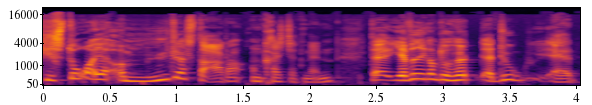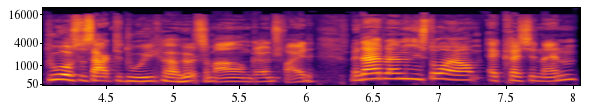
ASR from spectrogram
historier og myter starter om Christian den anden. Der, jeg ved ikke, om du har hørt, at du, ja, du har også sagt, at du ikke har hørt så meget om Grevens Fejde. Men der er blandt andet en historie om, at Christian den anden,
